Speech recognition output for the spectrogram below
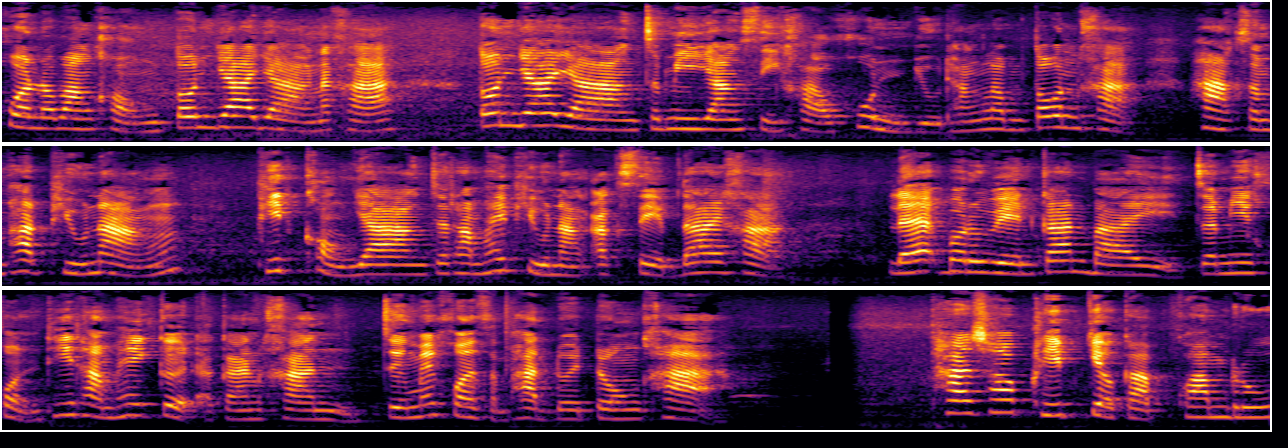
ควรระวังของต้นหญ้ายางนะคะ ต้นหญ้ายางจะมียางสีขาวขุ่นอยู่ทั้งลำต้นค่ะ หากสัมผัสผิวหนัง พิษของยางจะทำให้ผิวหนังอักเสบได้ค่ะ และบริเวณก้านใบจะมีขนที่ทำให้เกิดอาการคัน จึงไม่ควรสัมผัสโดยตรงค่ะ ถ้าชอบคลิปเกี่ยวกับความรู้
